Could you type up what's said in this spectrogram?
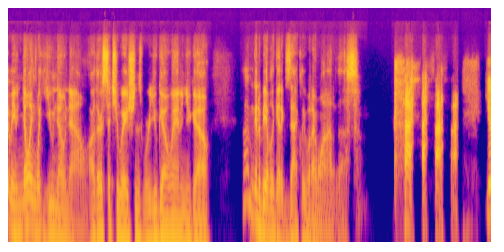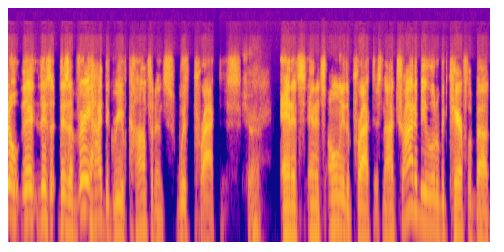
I mean, knowing what you know now, are there situations where you go in and you go, "I'm going to be able to get exactly what I want out of this"? you know, there, there's a, there's a very high degree of confidence with practice, Sure. and it's and it's only the practice. Now, I try to be a little bit careful about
